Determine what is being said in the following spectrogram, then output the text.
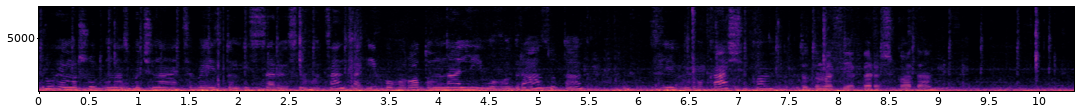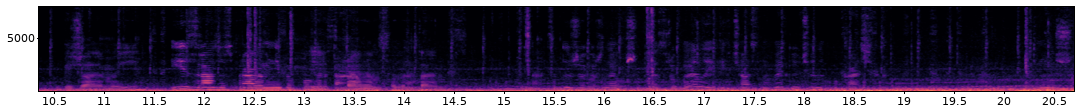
Другий маршрут у нас починається виїздом із сервісного центру і поворотом наліво одразу, так? З лівим показчиком. Тут у нас є перешкода. Обіжаємо її І зразу з правим ніби і з правим повертаємося. повертаємося. Так, це дуже важливо, щоб ви зробили і вчасно виключили показчик. Тому що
